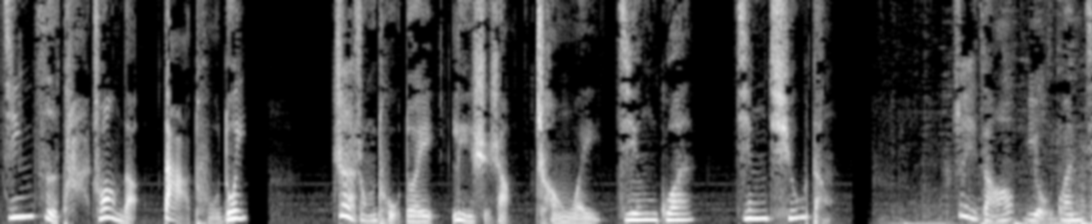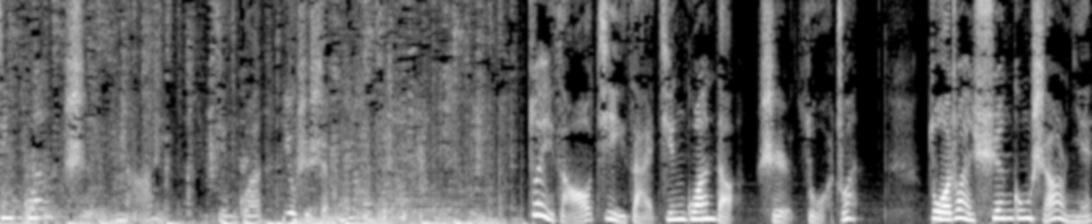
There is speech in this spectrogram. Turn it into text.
金字塔状的大土堆。这种土堆历史上。成为京官、京丘等。最早有关京官始于哪里？京官又是什么样子呢？最早记载京官的是《左传》，《左传》宣公十二年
